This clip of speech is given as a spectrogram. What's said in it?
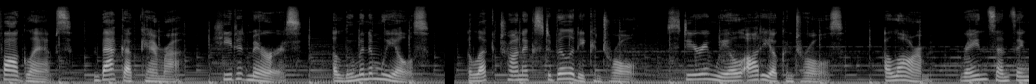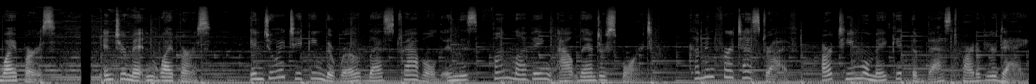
fog lamps, backup camera, heated mirrors, aluminum wheels, electronic stability control, steering wheel audio controls, alarm, rain sensing wipers, intermittent wipers. Enjoy taking the road less traveled in this fun-loving Outlander Sport. Come in for a test drive. Our team will make it the best part of your day.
